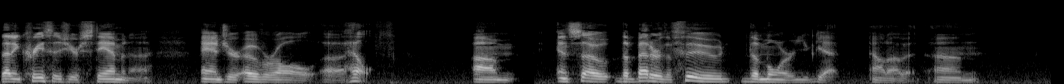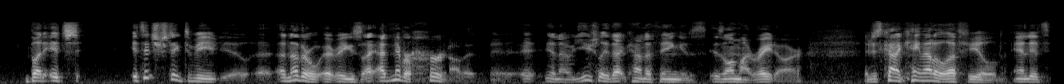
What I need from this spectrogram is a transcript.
that increases your stamina and your overall uh, health. Um, and so the better the food, the more you get out of it. Um, but it's it's interesting to me. Uh, another is I, I'd never heard of it. It- You know, usually that kind of thing is is on my radar. It just kind of came out of left field, and it's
